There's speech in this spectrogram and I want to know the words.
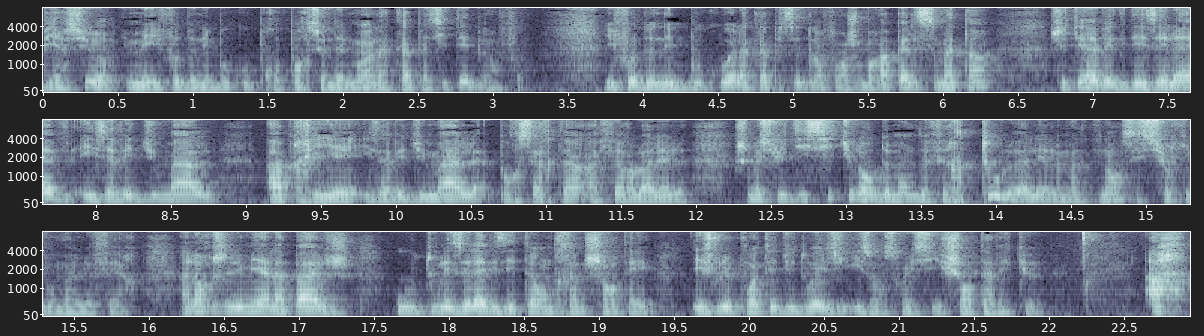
Bien sûr, mais il faut donner beaucoup proportionnellement à la capacité de l'enfant. Il faut donner beaucoup à la capacité de l'enfant. Je me rappelle ce matin, j'étais avec des élèves et ils avaient du mal à prier, ils avaient du mal pour certains à faire le halal. Je me suis dit, si tu leur demandes de faire tout le halal maintenant, c'est sûr qu'ils vont mal le faire. Alors je l'ai mis à la page où tous les élèves, ils étaient en train de chanter et je lui ai pointé du doigt et j'ai dit, ils en sont ici, chante avec eux. Ah,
